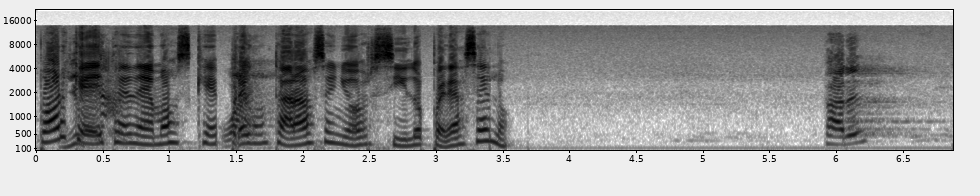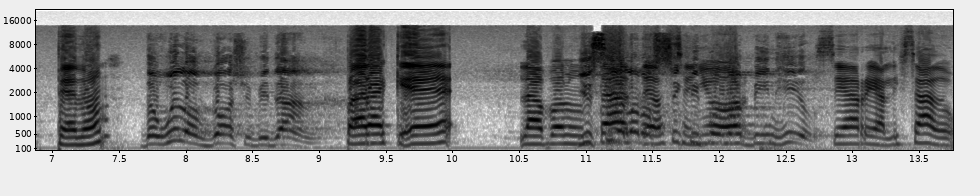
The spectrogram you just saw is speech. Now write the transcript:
¿por qué tenemos que preguntar al Señor si lo puede hacerlo? Perdón, The will of God should be done. para que la voluntad del Señor sea realizado.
